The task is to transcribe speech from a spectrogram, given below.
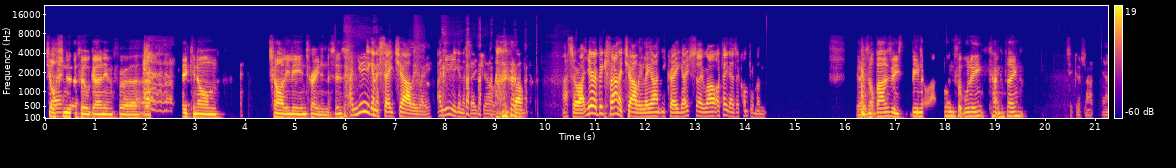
Josh Nerfield going in for uh, a, a uh, taking on Charlie Lee in training. This is. I knew you were gonna say Charlie Lee. I knew you were gonna say Charlie. well, that's all right. You're a big fan of Charlie Lee, aren't you, Craigo? So I'll, I'll take that as a compliment. Yeah, he's not bad. Is he? He's been in the football league. Can't complain. He's a good lad. Yeah.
